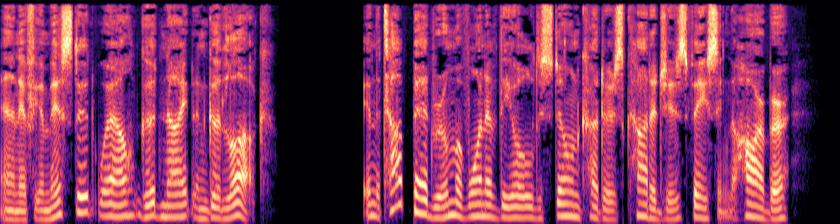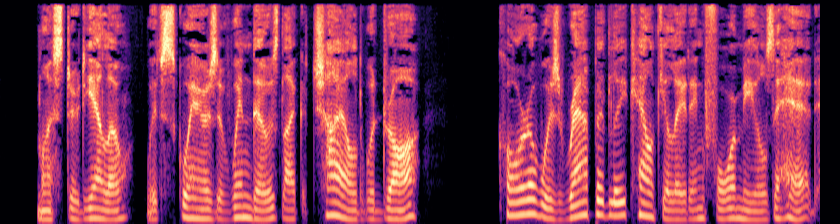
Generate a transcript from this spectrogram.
and if you missed it, well, good night and good luck. In the top bedroom of one of the old stonecutter's cottages facing the harbor, mustard yellow, with squares of windows like a child would draw, Cora was rapidly calculating four meals ahead.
